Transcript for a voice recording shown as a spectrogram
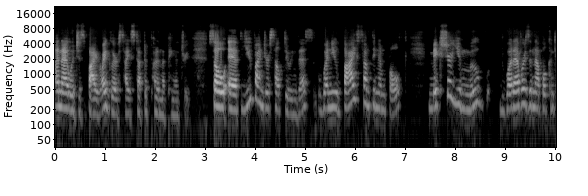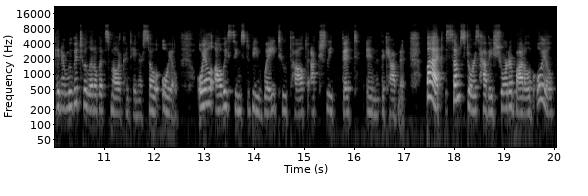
and I would just buy regular size stuff to put in the pantry. So if you find yourself doing this, when you buy something in bulk, make sure you move whatever's in that bulk container, move it to a little bit smaller container. So oil. Oil always seems to be way too tall to actually fit in the cabinet. But some stores have a shorter bottle of oil.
